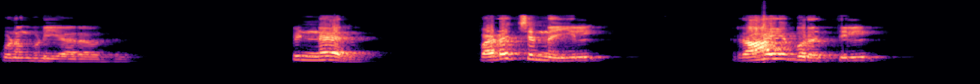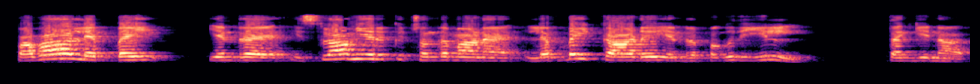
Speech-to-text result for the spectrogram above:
குணங்குடியார் அவர்கள். பின்னர் வடசென்னையில் ராயபுரத்தில் பவா லெப்பை என்ற இஸ்லாமியருக்கு சொந்தமான லெப்பை காடு என்ற பகுதியில் தங்கினார்.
